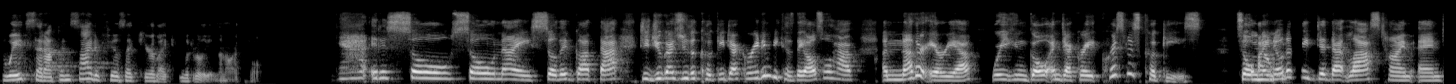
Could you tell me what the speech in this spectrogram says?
the way it's set up inside, it feels like you're like literally in the North Pole. Yeah, it is so so nice. So they've got that. Did you guys do the cookie decorating because they also have another area where you can go and decorate Christmas cookies. So I know- know that they did that last time and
